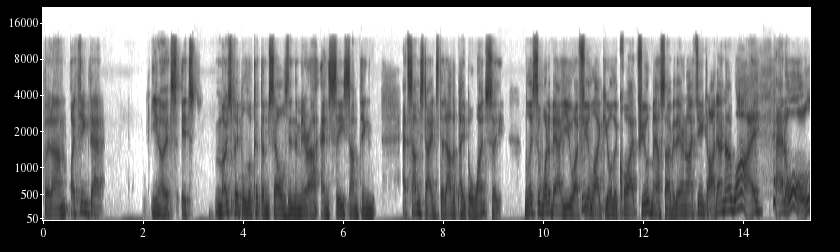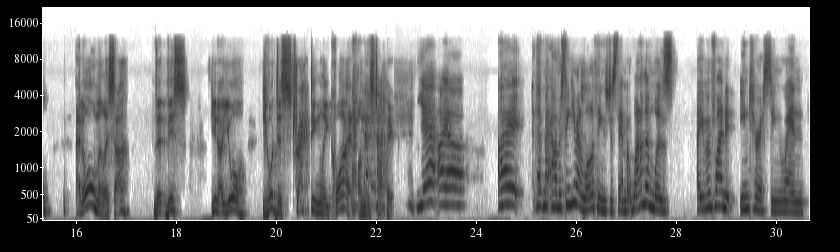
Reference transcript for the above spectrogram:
But um, I think that, you know, it's, it's, most people look at themselves in the mirror and see something at some stage that other people won't see. Melissa, what about you? I feel mm. like you're the quiet field mouse over there. And I think, I don't know why at all, at all, Melissa, that this, you know, you're you're distractingly quiet on this topic. yeah, I uh I that I was thinking about a lot of things just then, but one of them was I even find it interesting when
